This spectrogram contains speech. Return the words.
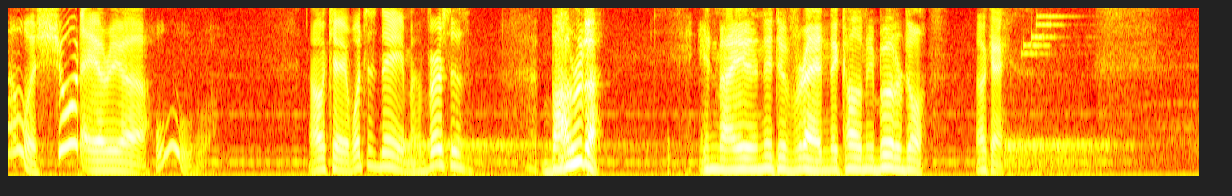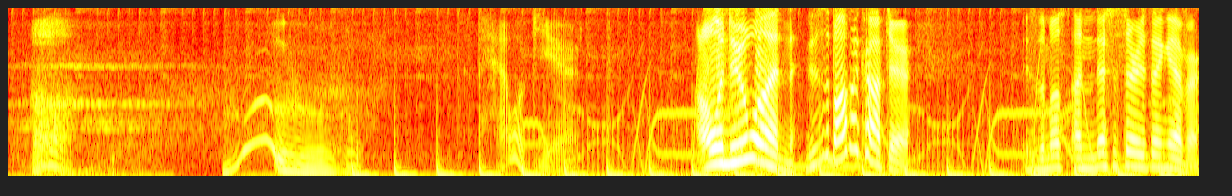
Oh, a short area. Ooh. Okay, what's his name? Versus Baruda. In my native land, they call me Burdo. Okay. Oh, a new one! This is the Bombercopter! Is the most unnecessary thing ever.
